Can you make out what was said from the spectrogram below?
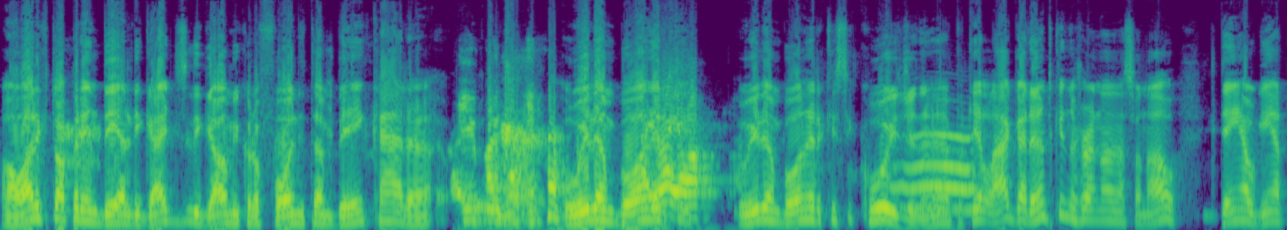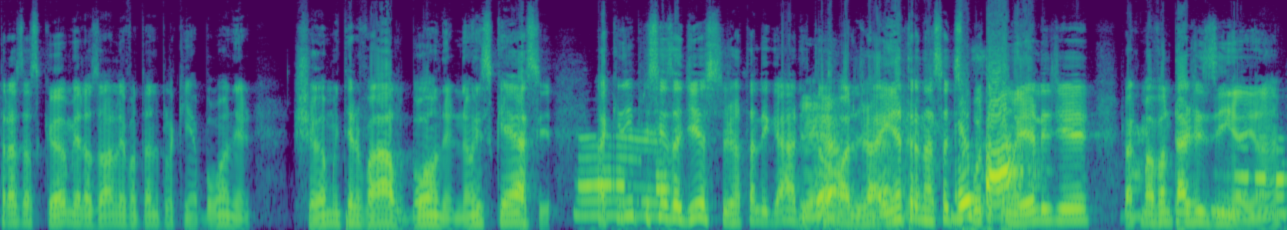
A hora que tu aprender a ligar e desligar o microfone também, cara. Aí vai embora. William Bonner. Aí vai, William Bonner que se cuide, né? Porque lá, garanto que no Jornal Nacional tem alguém atrás das câmeras lá levantando plaquinha. Bonner, chama o intervalo. Bonner, não esquece. Aqui nem precisa disso, já tá ligado. Então, é, olha, já é, entra nessa disputa com ele de já com uma vantagemzinha aí, né?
